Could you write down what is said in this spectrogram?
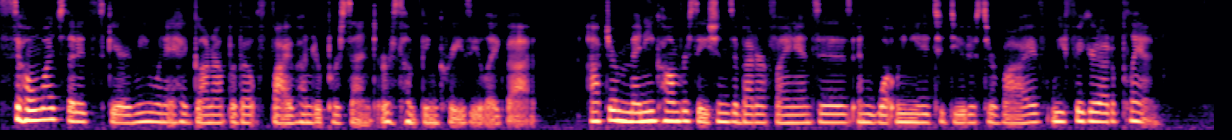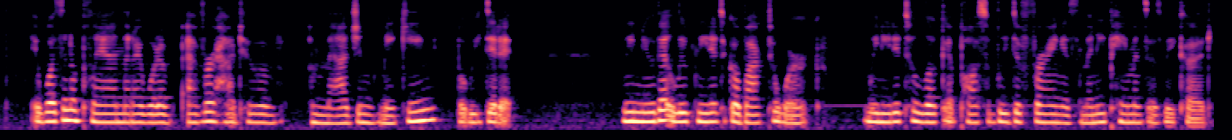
so much that it scared me when it had gone up about 500% or something crazy like that. After many conversations about our finances and what we needed to do to survive, we figured out a plan. It wasn't a plan that I would have ever had to have imagined making, but we did it. We knew that Luke needed to go back to work. We needed to look at possibly deferring as many payments as we could.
